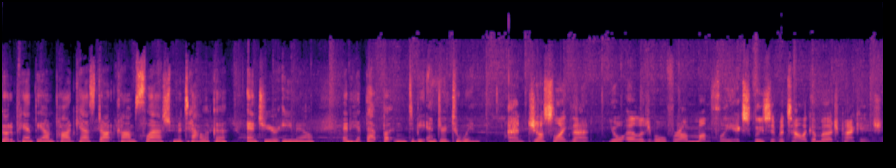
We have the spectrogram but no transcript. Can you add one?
Go to pantheonpodcast.com slash Metallica, enter your email, and hit that button to be entered to win. And just like that, you're eligible for our monthly exclusive Metallica merch package.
